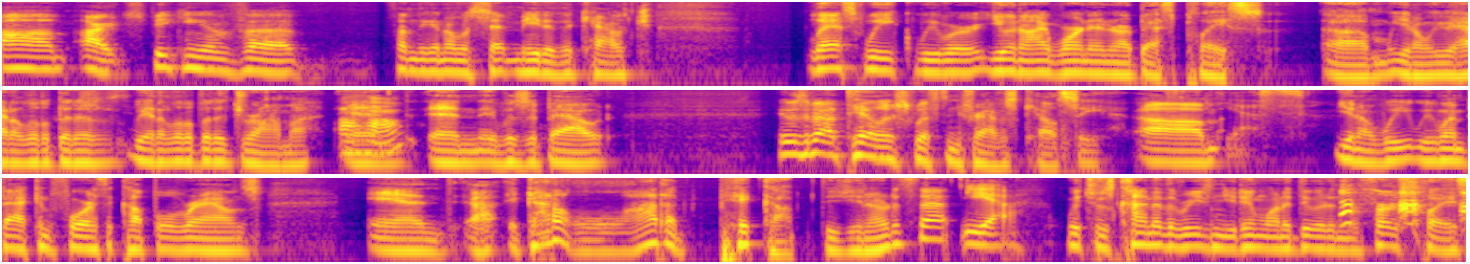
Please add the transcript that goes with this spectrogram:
Um, all right. Speaking of uh, something that almost sent me to the couch, last week we were you and I weren't in our best place. Um, you know, we had a little bit of we had a little bit of drama, and and it was about it was about Taylor Swift and Travis Kelce. Um, Yes. you know, we we went back and forth a couple rounds, and uh, it got a lot of pickup. Did you notice that? Yeah. Which was kind of the reason you didn't want to do it in the first place.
